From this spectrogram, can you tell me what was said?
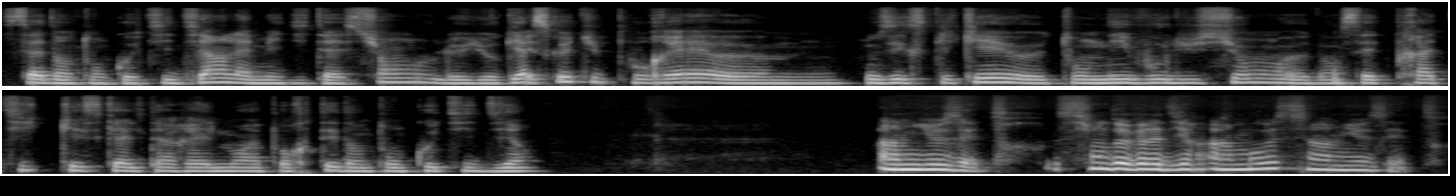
ça dans ton quotidien, la méditation, le yoga, est-ce que tu pourrais euh, nous expliquer euh, ton évolution dans cette pratique? Qu'est-ce qu'elle t'a réellement apporté dans ton quotidien? Un mieux-être. Si on devrait dire un mot, c'est un mieux-être.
